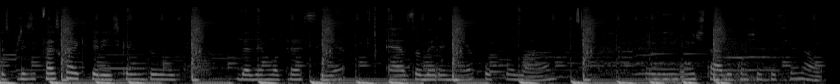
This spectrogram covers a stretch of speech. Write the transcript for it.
As principais características do, da democracia é a soberania popular, constitucional,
